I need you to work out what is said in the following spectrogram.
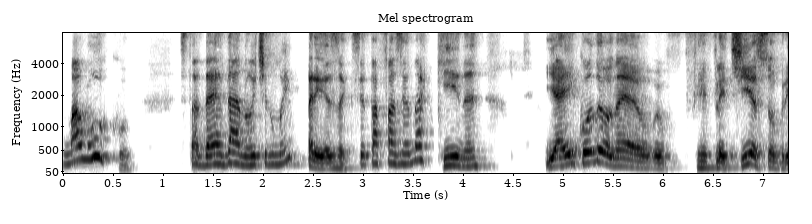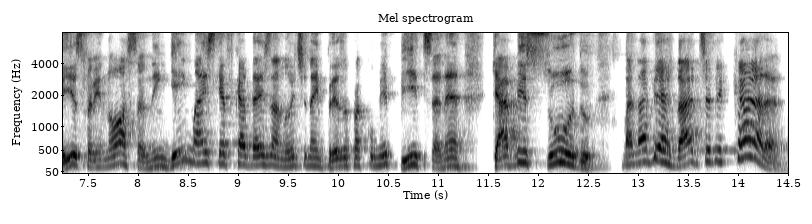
maluco, você está 10 da noite numa empresa, o que você está fazendo aqui, né? E aí, quando eu, né, eu, refletia sobre isso, falei, nossa, ninguém mais quer ficar 10 da noite na empresa para comer pizza, né? Que absurdo. Mas, na verdade, você vê, cara,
